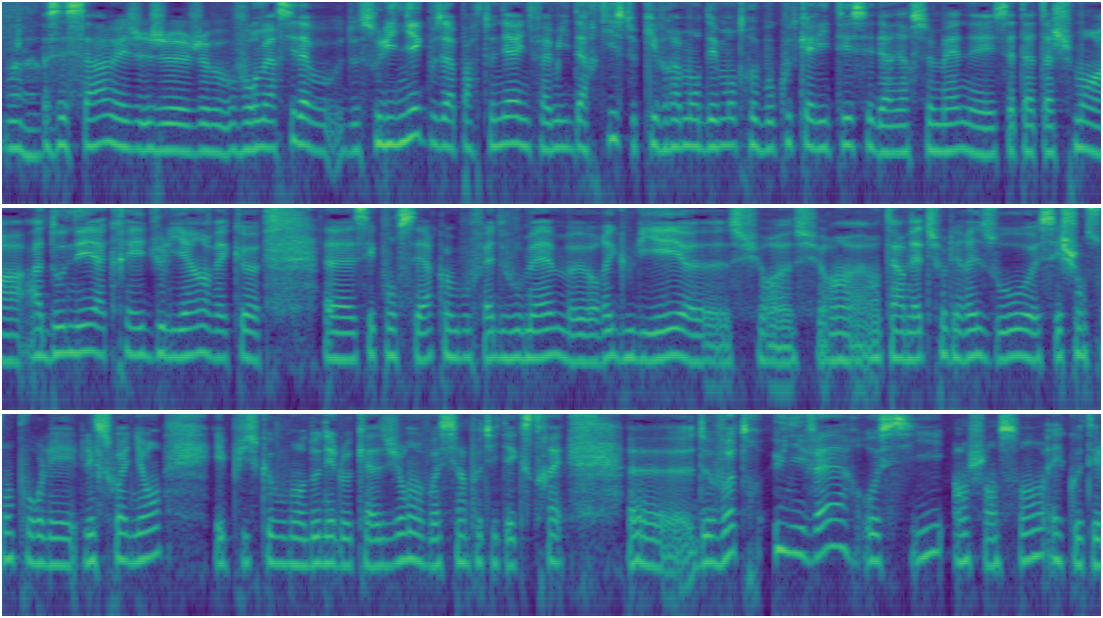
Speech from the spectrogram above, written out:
voilà. C'est ça, mais je, je- vous remercie de souligner que vous appartenez à une famille d'artistes qui vraiment démontre beaucoup de qualité ces dernières semaines et cet attachement à, à donner, à créer du lien avec euh, euh, ces concerts comme vous faites vous-même, euh, réguliers euh, sur euh, sur internet, sur les réseaux, ces chansons pour les, les soignants. Et puisque vous m'en donnez l'occasion, voici un petit extrait euh, de votre univers aussi en chanson. Écoutez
